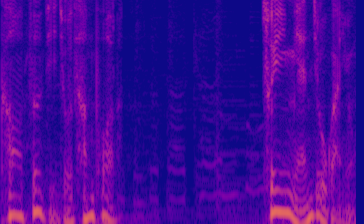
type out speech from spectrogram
靠自己就参破了。催眠就管用，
